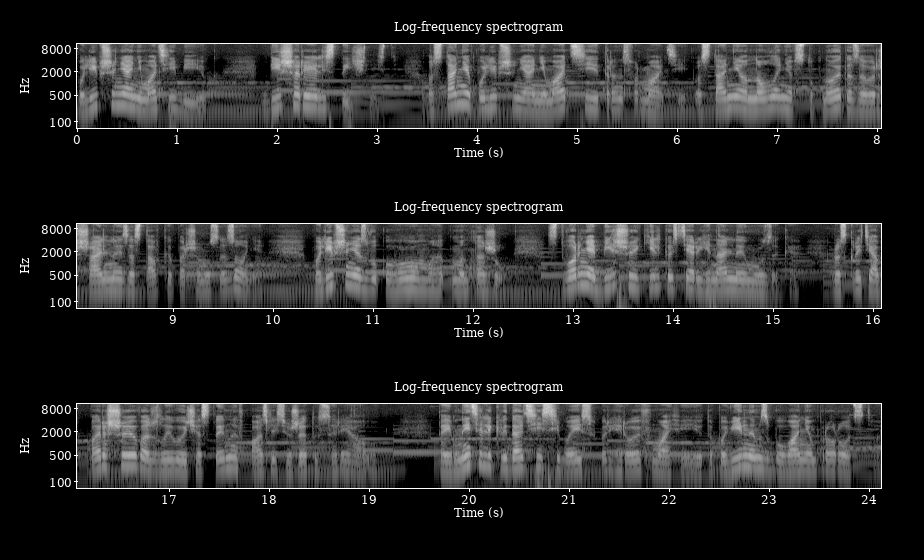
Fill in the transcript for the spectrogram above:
поліпшення анімації бійок, більша реалістичність. Останнє поліпшення анімації трансформації, останнє оновлення вступної та завершальної заставки першому сезоні, поліпшення звукового монтажу, створення більшої кількості оригінальної музики, розкриття першої важливої частини в пазлі сюжету серіалу, таємниця ліквідації сімей супергероїв мафією та повільним збуванням пророцтва.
